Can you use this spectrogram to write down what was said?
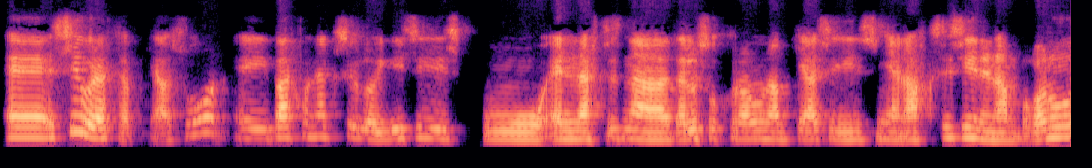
Ε, σίγουρα θα πιάσουν. Ε, υπάρχουν αξιολογήσεις που ένα να τέλος του χρόνου να πιάσεις μια αύξηση, είναι ένα πόνου.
